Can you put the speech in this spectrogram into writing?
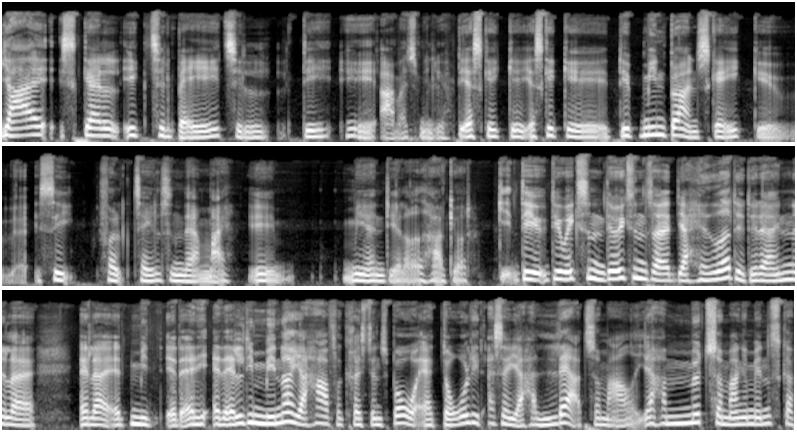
Jeg skal ikke tilbage til det øh, arbejdsmiljø. Jeg skal ikke, øh, jeg skal ikke, øh, det, mine børn skal ikke øh, se folk tale sådan der om mig, øh, mere end de allerede har gjort. Det, det, er jo ikke sådan, det er jo ikke sådan, så at jeg hader det, det derinde, eller eller at, mit, at, at, alle de minder, jeg har fra Christiansborg, er dårligt. Altså, jeg har lært så meget. Jeg har mødt så mange mennesker.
